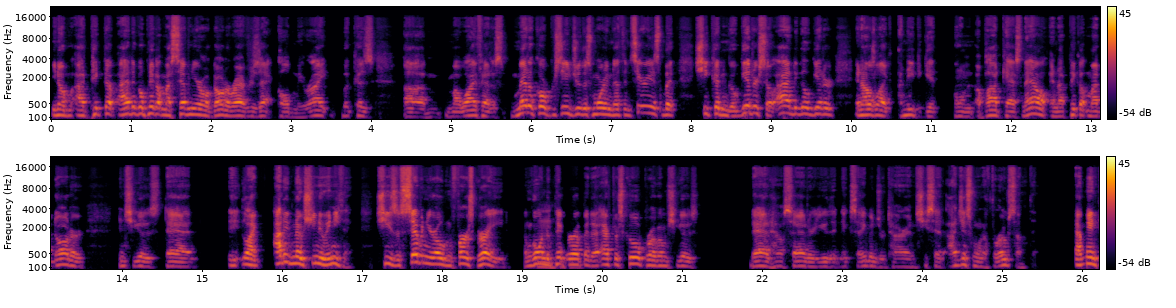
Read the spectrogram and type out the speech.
you know, I picked up. I had to go pick up my seven year old daughter right after Zach called me, right? Because um, my wife had a medical procedure this morning, nothing serious, but she couldn't go get her. So I had to go get her. And I was like, I need to get on a podcast now. And I pick up my daughter and she goes, Dad, like, I didn't know she knew anything. She's a seven year old in first grade. I'm going mm. to pick her up at an after school program. She goes, Dad, how sad are you that Nick Saban's retiring? She said, I just want to throw something. I mean,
